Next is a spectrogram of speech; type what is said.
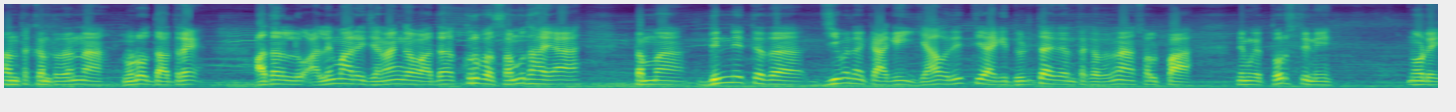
ಅಂತಕ್ಕಂಥದ್ದನ್ನು ನೋಡೋದಾದರೆ ಅದರಲ್ಲೂ ಅಲೆಮಾರಿ ಜನಾಂಗವಾದ ಕುರುಬ ಸಮುದಾಯ ತಮ್ಮ ದಿನನಿತ್ಯದ ಜೀವನಕ್ಕಾಗಿ ಯಾವ ರೀತಿಯಾಗಿ ದುಡಿತಾ ಇದೆ ಅಂತಕ್ಕಂಥದ್ದನ್ನು ಸ್ವಲ್ಪ ನಿಮಗೆ ತೋರಿಸ್ತೀನಿ. ನೋಡಿ.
